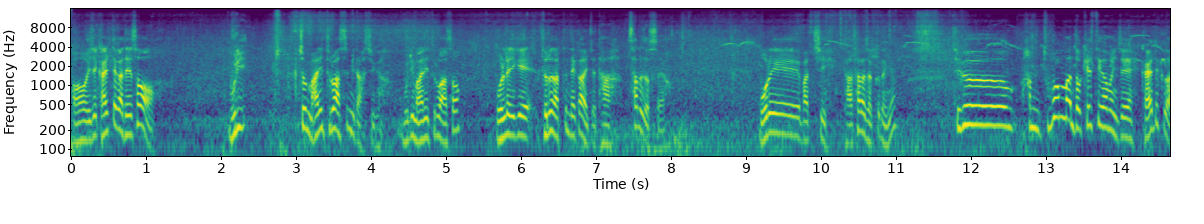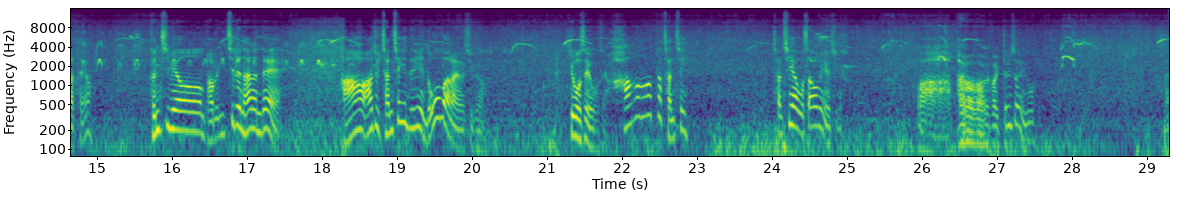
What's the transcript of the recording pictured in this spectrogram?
어 이제 갈 때가 돼서 물이 좀 많이 들어왔습니다 지금. 물이 많이 들어와서 원래 이게 드러났던 데가 이제 다 사라졌어요. 모래밭이 다 사라졌거든요. 지금 한 두 번만 더 캐스팅하면 이제 가야 될 것 같아요 던지면 바로 입질은 하는데 아 아주 잔챙이들이 너무 많아요 지금. 지금 보세요 보세요. 하딱 잔챙이. 잔챙이하고 싸움이에요 지금. 와 발발발발 떨죠 이거. 네.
